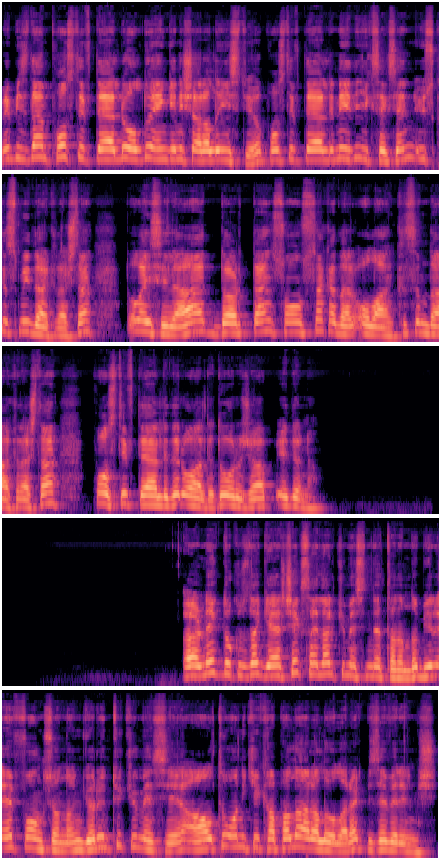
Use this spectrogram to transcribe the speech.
Ve bizden pozitif değerli olduğu en geniş aralığı istiyor. Pozitif değerli neydi? X eksenin üst kısmıydı arkadaşlar. Dolayısıyla 4'ten sonsuza kadar olan kısımda arkadaşlar pozitif değerlidir. O halde doğru cevap Edirne. Örnek 9'da gerçek sayılar kümesinde tanımlı bir f fonksiyonunun görüntü kümesi 6-12 kapalı aralığı olarak bize verilmiş.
